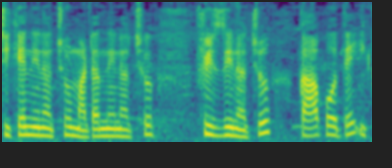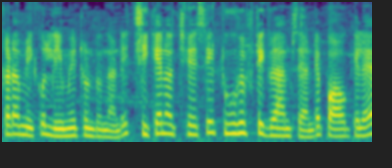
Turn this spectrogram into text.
చికెన్ తినొచ్చు మటన్ తినొచ్చు ఫిష్ తినొచ్చు. కాకపోతే ఇక్కడ మీకు లిమిట్ ఉంటుందండి. చికెన్ వచ్చేసి టూ ఫిఫ్టీ గ్రామ్స్ అంటే పావు కిలో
